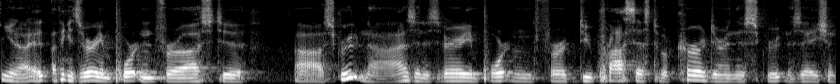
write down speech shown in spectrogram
you know, I think it's very important for us to uh, scrutinize, and it's very important for due process to occur during this scrutinization.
